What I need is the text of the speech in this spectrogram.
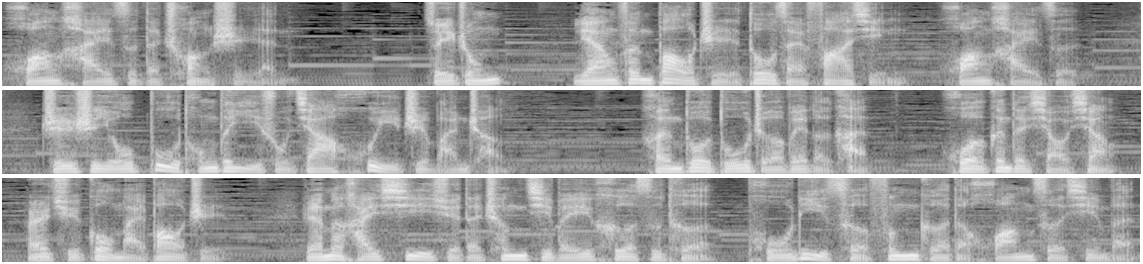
黄孩子的创始人。最终，两份报纸都在发行黄孩子，只是由不同的艺术家绘制完成。很多读者为了看霍根的小象。而去购买报纸，人们还戏谑地称其为赫斯特·普利策风格的黄色新闻。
